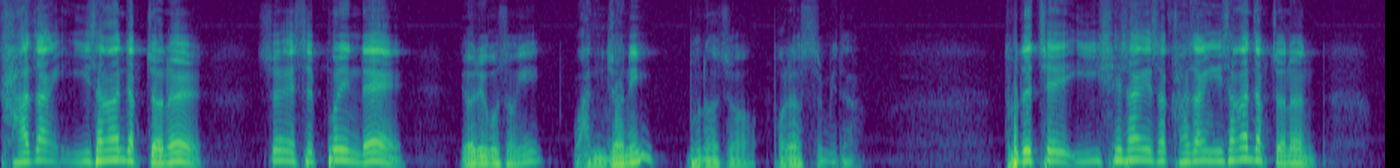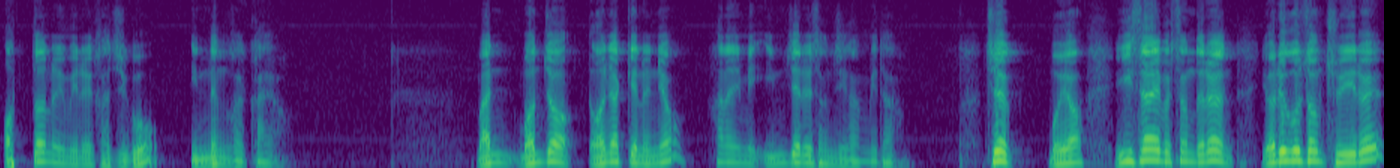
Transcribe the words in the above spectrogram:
가장 이상한 작전을 수행했을 뿐인데 여리고성이 완전히 무너져 버렸습니다. 도대체 이 세상에서 가장 이상한 작전은 어떤 의미를 가지고 있는 걸까요? 만- 먼저 언약궤는요 하나님의 임재를 상징합니다. 즉 뭐요? 이스라엘 백성들은 여리고성 주위를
